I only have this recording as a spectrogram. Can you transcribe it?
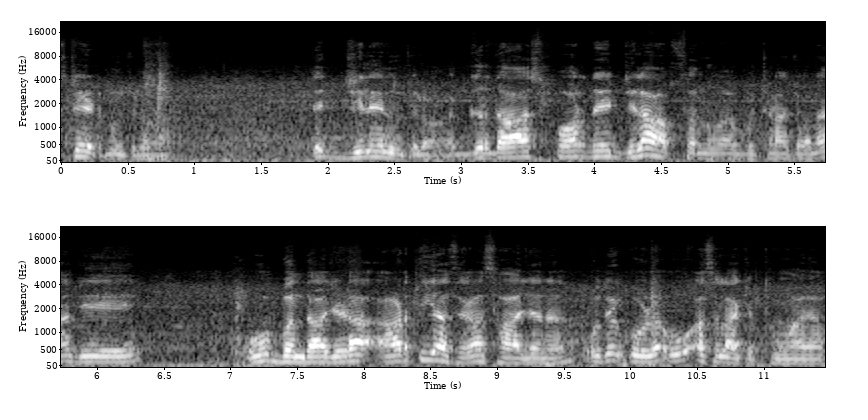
ਸਟੇਟ ਨੂੰ ਚਲਾਉਣਾ ਤੇ ਜ਼ਿਲ੍ਹੇ ਨੂੰ ਚਲਾਉਣਾ। ਗੁਰਦਾਸਪੁਰ ਦੇ ਜ਼ਿਲ੍ਹਾ ਅਫਸਰ ਨੂੰ ਮੈਂ ਪੁੱਛਣਾ ਚਾਹੁੰਦਾ ਜੇ ਉਹ ਬੰਦਾ ਜਿਹੜਾ ਆੜਤੀਆ ਸੀਗਾ ਸਾਜਨ, ਉਹਦੇ ਕੋਲ ਉਹ ਅਸਲਾ ਕਿੱਥੋਂ ਆਇਆ?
